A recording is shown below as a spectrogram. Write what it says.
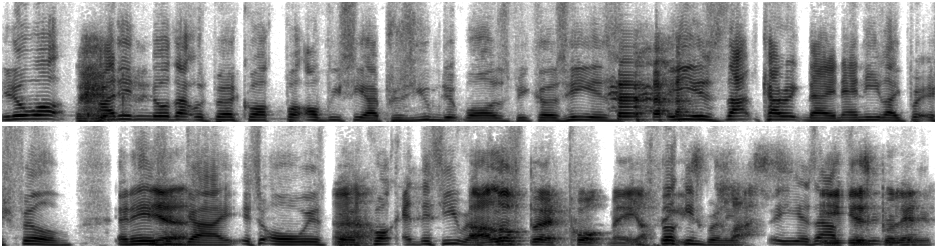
You know what? I didn't know that was Burt Kwouk, but obviously I presumed it was because he is he is that character in any like British film. An Asian Yeah. guy, it's always Burt Uh-huh. Kwouk in this era. I love Burt Kwouk, me. I He's think fucking he's brilliant. class. He is he is brilliant. brilliant.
